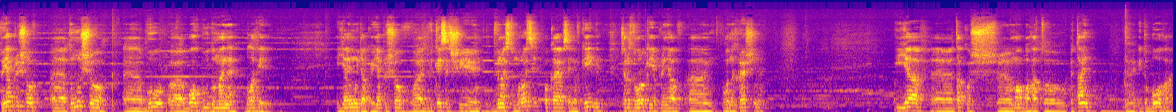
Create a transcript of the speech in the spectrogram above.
то я прийшов е, тому, що е, був, е, Бог був до мене благий. І я йому дякую. Я прийшов в 2012 році, покаявся я в Києві. Через два роки я прийняв е, водне хрещення. І я е, також е, мав багато питань е, і до Бога,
